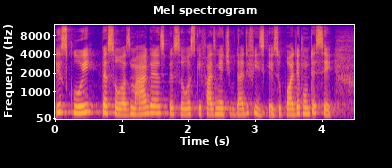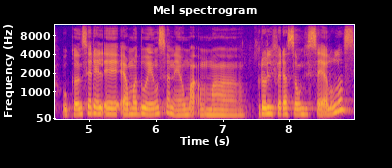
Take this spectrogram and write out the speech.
exclui pessoas magras, pessoas que fazem atividade física. Isso pode acontecer. O câncer é uma doença, né? uma, uma proliferação de células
